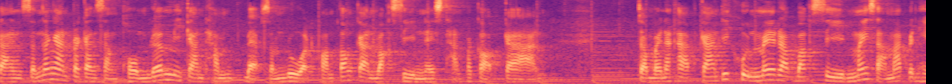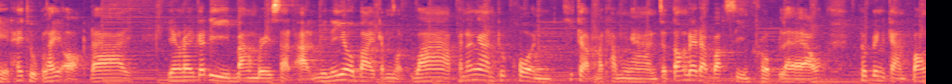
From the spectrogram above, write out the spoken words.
กันสำนักงานประกันสังคม เริ่มมีการทำแบบสำรวจความต้องการวัคซีนในสถานประกอบการจำไว้นะครับ การที่คุณไม่รับวัคซีนไม่สามารถเป็นเหตุให้ถูกไล่ออกได้ อย่างไรก็ดีบางบริษัทอาจมีนโยบายกำหนดว่าพนักงานทุกคนที่กลับมาทำงานจะต้องได้รับวัคซีนครบแล้ว เพื่อเป็นการป้อง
